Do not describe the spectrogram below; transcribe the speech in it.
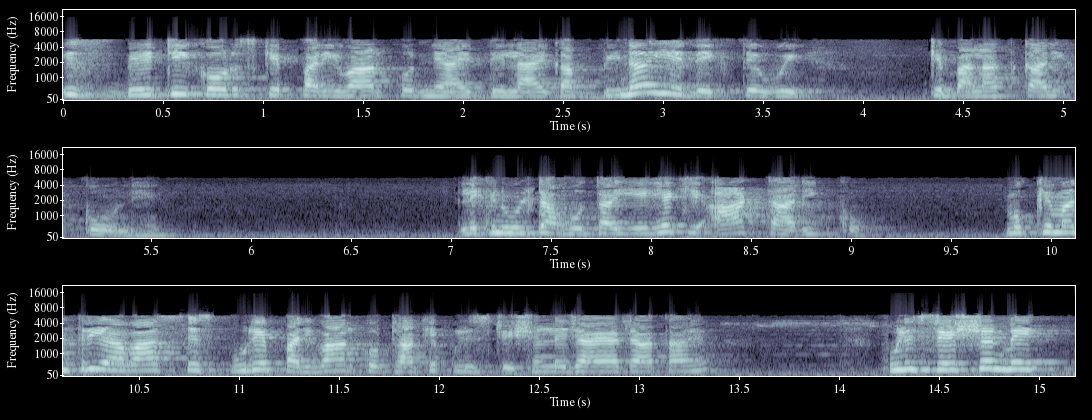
इस बेटी को और उसके परिवार को न्याय दिलाएगा बिना ये देखते हुए कि बलात्कारी कौन है। लेकिन उल्टा होता यह है कि 8 तारीख को मुख्यमंत्री आवास से इस पूरे परिवार को उठा के पुलिस स्टेशन ले जाया जाता है। पुलिस स्टेशन में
